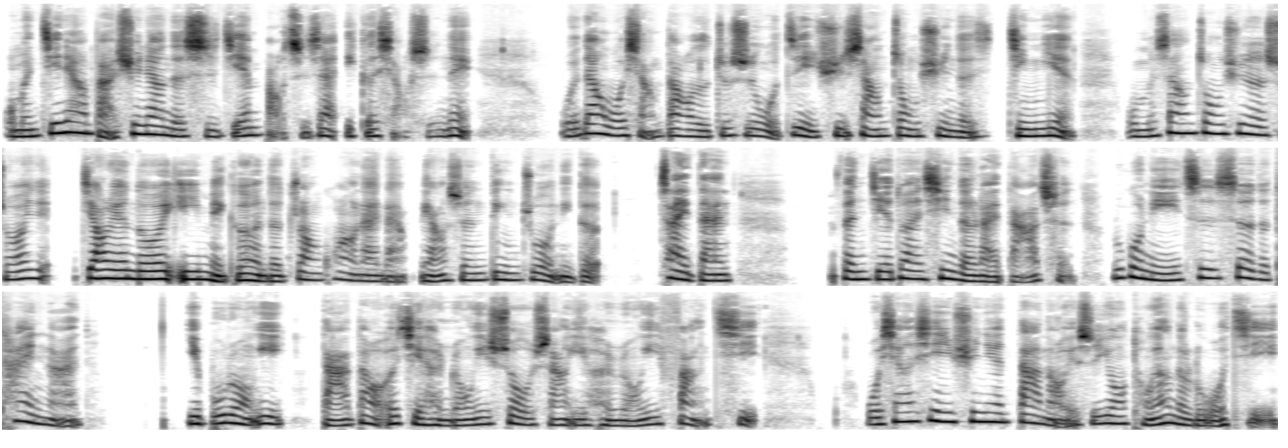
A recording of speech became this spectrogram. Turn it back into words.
我们尽量把训练的时间保持在一个小时内。我让我想到的就是我自己去上重训的经验。我们上重训的时候，教练都会依每个人的状况来量量身定做你的菜单，分阶段性的来达成。如果你一次设得太难，也不容易达到，而且很容易受伤，也很容易放弃。我相信训练大脑也是用同样的逻辑。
